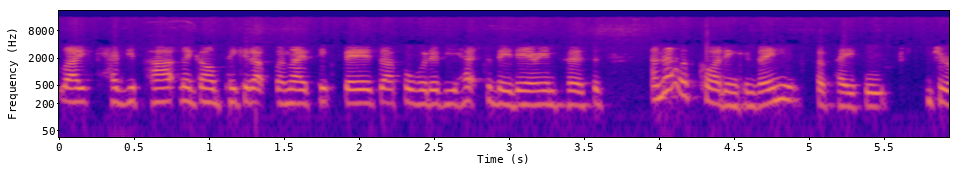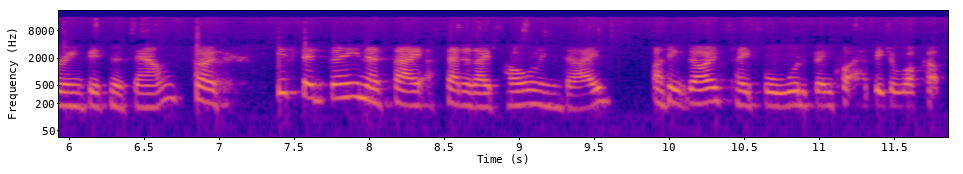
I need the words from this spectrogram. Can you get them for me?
like have your partner go and pick it up when they pick theirs up or whatever. You had to be there in person, and that was quite inconvenient for people during business hours. So if there'd been a say a Saturday polling day, I think those people would have been quite happy to rock up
